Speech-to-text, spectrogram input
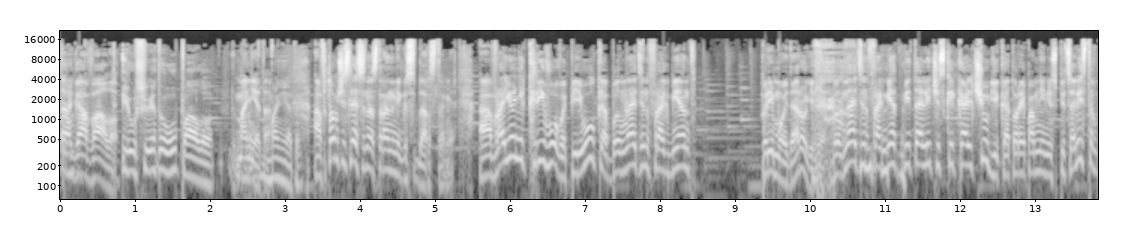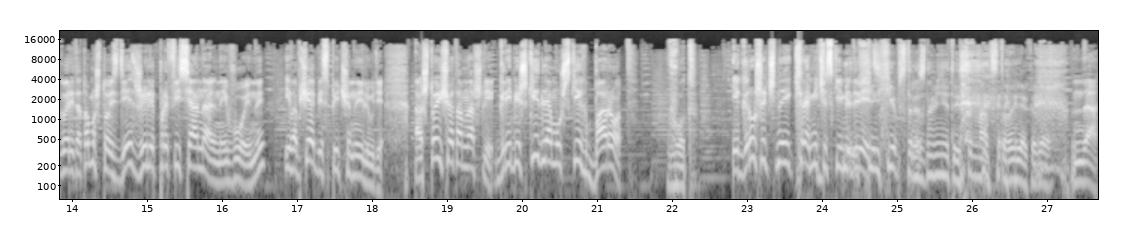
торговало. И у шведа упало. Монета. Монета. А в том числе с иностранными государствами. А в районе Кривого переулка был найден фрагмент прямой дороги. Нет. Был найден фрагмент металлической кольчуги, которая, по мнению специалистов, говорит о том, что здесь жили профессиональные воины и вообще обеспеченные люди. А что еще там нашли? Гребешки для мужских бород. Вот. Игрушечные керамические медведи. Хипстеры знаменитые 17 века, да.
